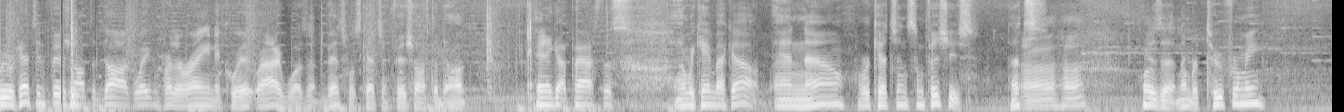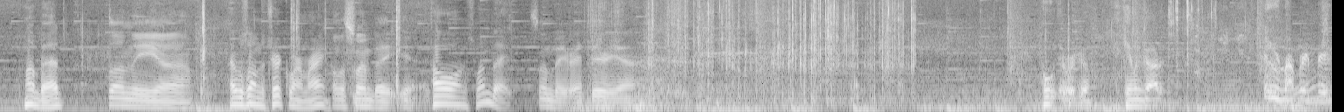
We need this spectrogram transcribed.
we were catching fish off the dock, waiting for the rain to quit. Well, I wasn't. Vince was catching fish off the dock. And it got past us, and we came back out. And now we're catching some fishies. That's, Uh huh. what is that, number two for me? Not bad. On the uh, That was on the trick worm, right? on the swim bait. Yeah. Oh, on the swim bait. Swim bait right there. Yeah. Oh, there we go. Came and got it. He's not very big.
